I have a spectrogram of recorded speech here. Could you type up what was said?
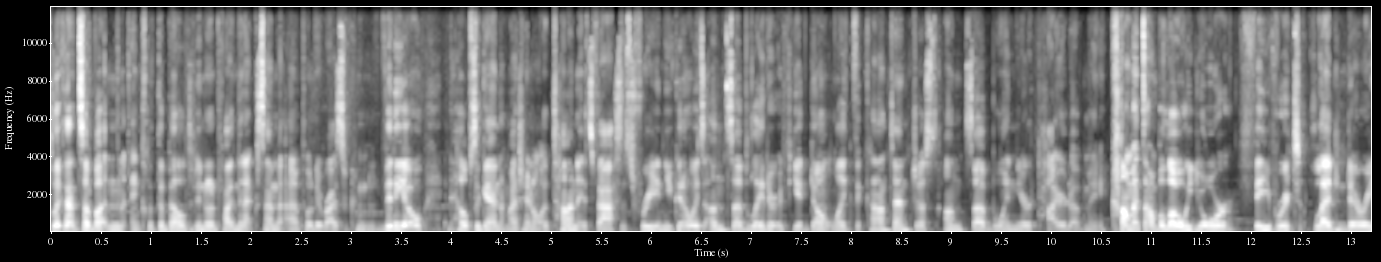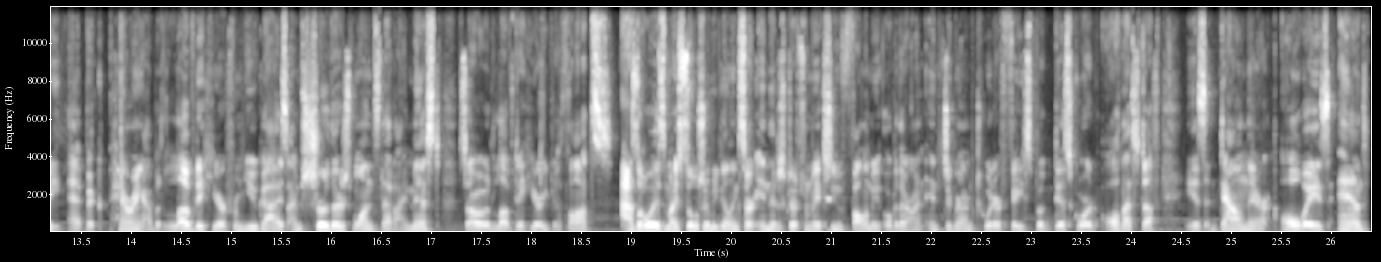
click that sub button and click the bell to be notified the next time that I upload a Rise of Kingdoms video. It helps again my channel a ton it's fast it's free and you can always unsub later if you don't like the content just unsub when you're tired of me. Comment down below your favorite legendary epic pairing. I would love to hear from you guys. I'm sure there's ones that I missed so I would love to hear your thoughts. As always my social media links are in the description. Make sure you follow me over there on Instagram Twitter Facebook Discord. All that stuff is down there always and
